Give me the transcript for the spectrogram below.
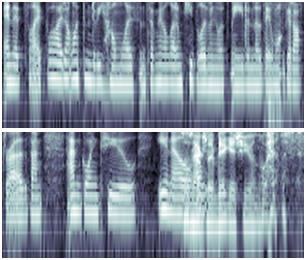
and it's like, well, I don't want them to be homeless and so I'm going to let them keep living with me even though they won't get off drugs. I'm I'm going to, you know, This is actually a big issue in the West.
